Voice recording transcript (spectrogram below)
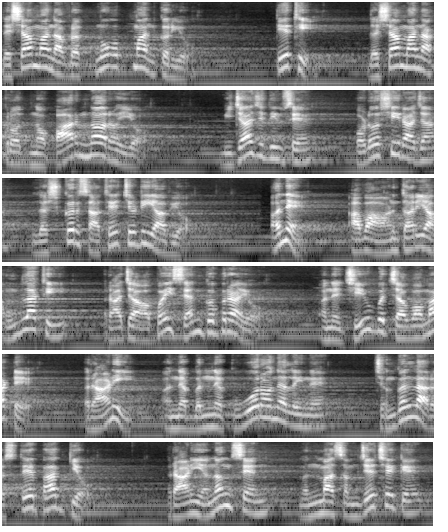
દશામાના વ્રતનું અપમાન કર્યું. તેથી દશામાના ક્રોધનો પાર ન રહ્યો. બીજા જ દિવસે પડોશી રાજા લશ્કર સાથે ચડી આવ્યો અને આવા અણધાર્યા હુમલાથી રાજા અભયસેન ગભરાયો અને જીવ બચાવવા માટે રાણી અને બંને કુંવરોને લઈને જંગલના રસ્તે ભાગ્યો. રાણી અનંગસેન મનમાં સમજે છે કે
